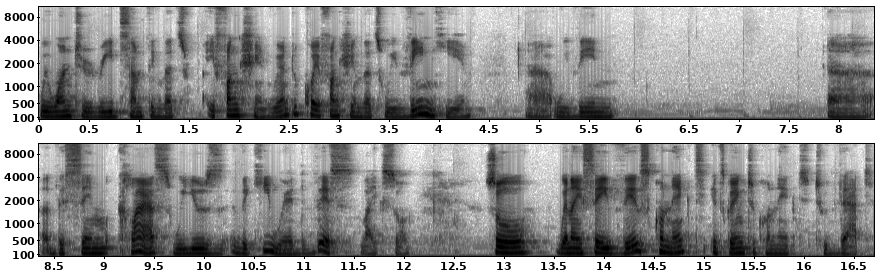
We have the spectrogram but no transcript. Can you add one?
we want to read something that's a function, we want to call a function that's within here, uh, within uh, the same class, we use the keyword this, like so. So when I say this connect, it's going to connect to that.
